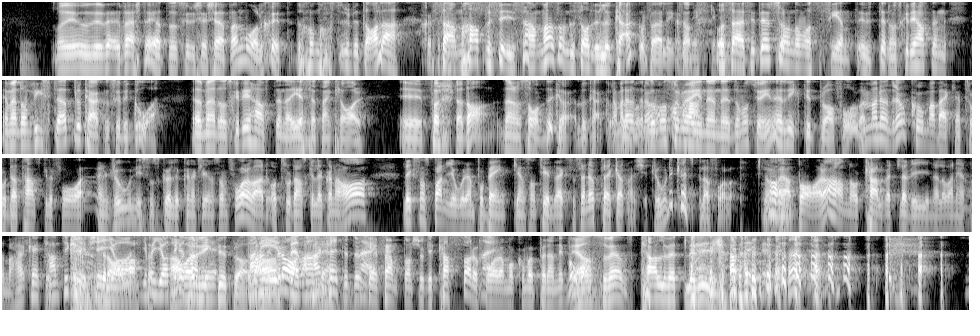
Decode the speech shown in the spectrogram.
Och det, och det värsta är att då skulle du köpa en målskytt, då måste du betala samma, ja, precis samma som du sålde Lukaku för. Liksom. Och särskilt eftersom de var så sent ute. De skulle haft en, jag menar, de visste att Lukaku skulle gå. Jag menar, de skulle ju haft den där ersättaren klar eh, första dagen när de sålde Lukaku. Ja, då, då, om- måste om de ha in en, då måste jag in en riktigt bra forward. Man undrar om Koman verkligen trodde att han skulle få en Rooney som skulle kunna kliva som forward och trodde han skulle kunna ha liksom spanjoren på bänken som tillväxt och sen upptäcka att men shit, Rooney kan inte spela forward. Har jag bara han och Calvert Levin eller vad han heter, men han kan inte Han tycker i och för sig, dra jag, ja, men jag Han tycker var att han riktigt är, bra. Han Han är ju bra, spännande. han kan inte dunka in 15-20 kassar och få Nej. dem att komma upp på den nivån. Är han svensk? Calvert Levin.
